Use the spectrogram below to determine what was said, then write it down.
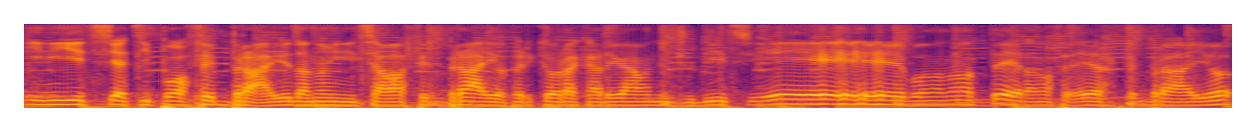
inizia tipo a febbraio, da noi iniziava a febbraio perché ora che arrivavano i giudizi, e buonanotte, erano era febbraio.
